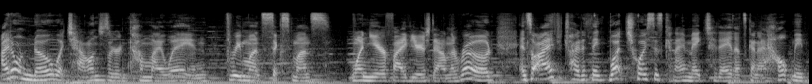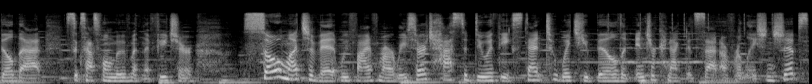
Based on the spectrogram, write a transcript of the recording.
I don't know what challenges are going to come my way in three months, six months, one year, five years down the road. And so I have to try to think, what choices can I make today that's going to help me build that successful movement in the future? So much of it, we find from our research, has to do with the extent to which you build an interconnected set of relationships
